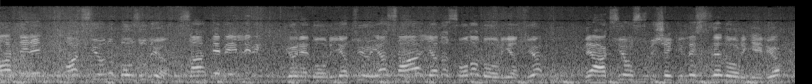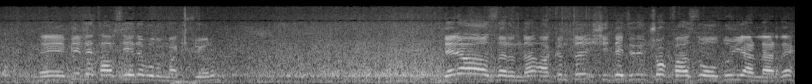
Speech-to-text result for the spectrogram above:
sahtenin aksiyonu bozuluyor. Sahte belli bir yöne doğru yatıyor. Ya sağa ya da sola doğru yatıyor. Ve aksiyonsuz bir şekilde size doğru geliyor. Ee, bir de tavsiyede bulunmak istiyorum. Dere ağızlarında akıntı şiddetinin çok fazla olduğu yerlerde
